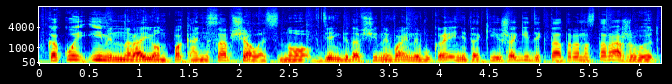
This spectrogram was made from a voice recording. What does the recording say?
В какой именно район пока не сообщалось, но в день годовщины войны в Украине такие шаги диктатора настораживают.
